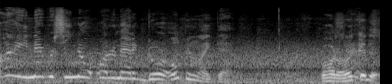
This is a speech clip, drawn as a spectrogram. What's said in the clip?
I ain't never seen no automatic door open like that. Well, hold on, look at it.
